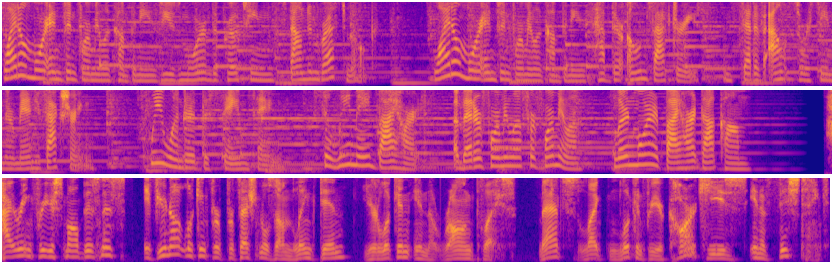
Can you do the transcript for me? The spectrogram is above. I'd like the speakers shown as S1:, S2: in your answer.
S1: Why don't more infant formula companies use more of the proteins found in breast milk? Why don't more infant formula companies have their own factories instead of outsourcing their manufacturing? We wondered the same thing. So we made ByHeart, a better formula for formula. Learn more at byheart.com.
S2: Hiring for your small business? If you're not looking for professionals on LinkedIn, you're looking in the wrong place. That's like looking for your car keys in a fish tank.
